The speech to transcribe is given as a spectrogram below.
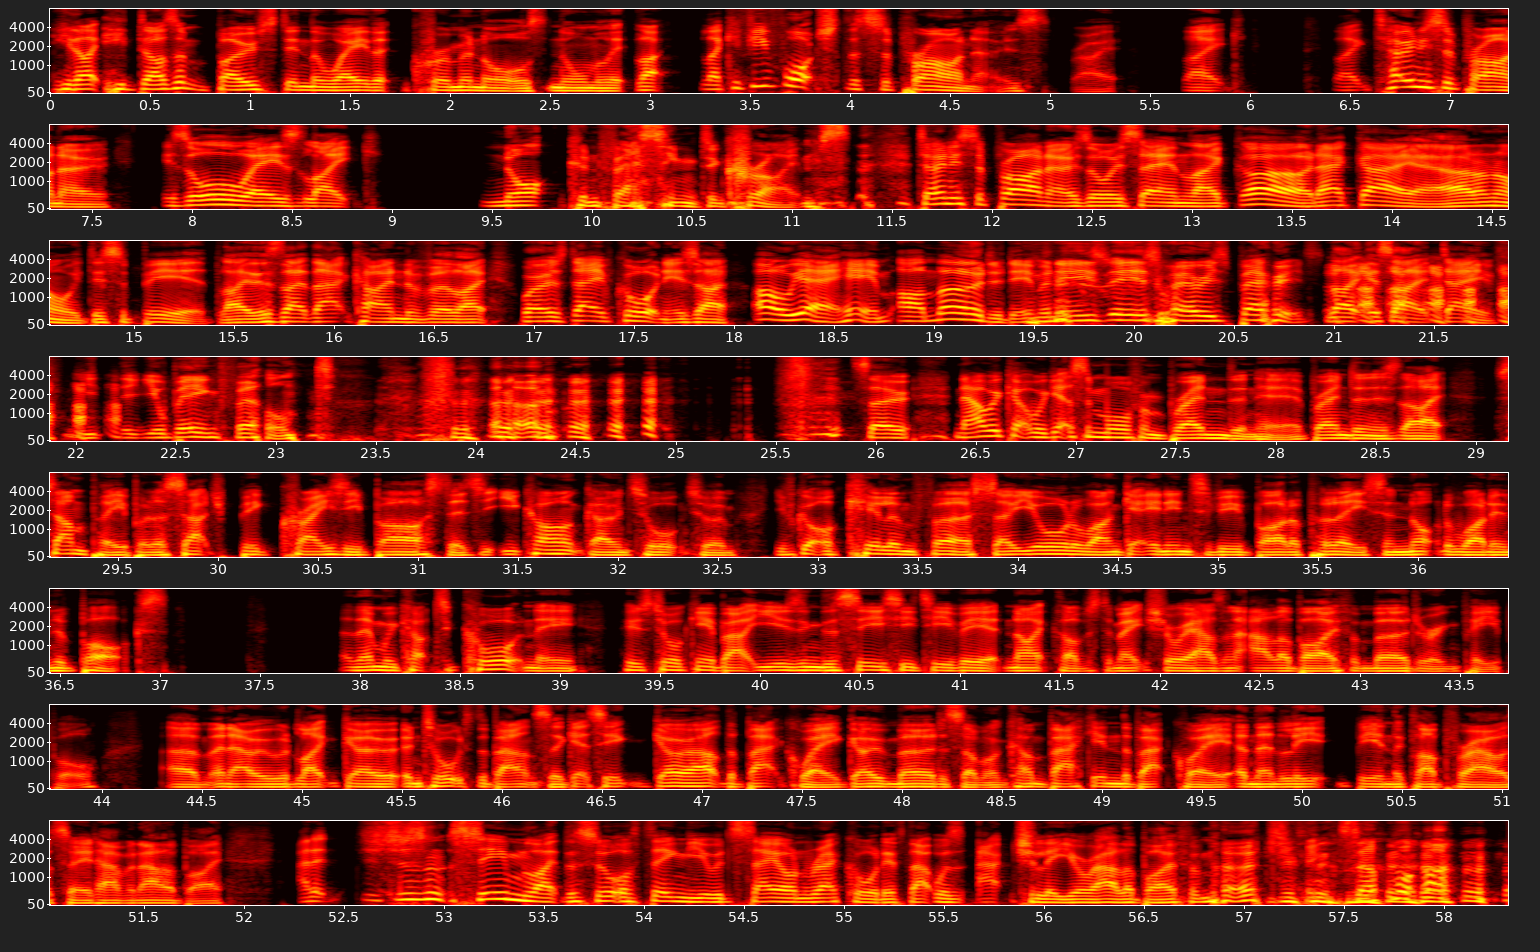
he like he doesn't boast in the way that criminals normally like like if you've watched The Sopranos, right? Like like Tony Soprano is always like not confessing to crimes. Tony Soprano is always saying like, "Oh, that guy, uh, I don't know, he disappeared." Like there's like that kind of a like. Whereas Dave Courtney is like, "Oh yeah, him, I murdered him, and he's here's where he's buried." Like it's like Dave, you, you're being filmed. Um, so now we got, we get some more from Brendan here. Brendan is like, some people are such big crazy bastards that you can't go and talk to them. You've got to kill them first, so you're the one getting interviewed by the police and not the one in the box. And then we cut to Courtney, who's talking about using the CCTV at nightclubs to make sure he has an alibi for murdering people. Um, and how he would like go and talk to the bouncer, get to go out the back way, go murder someone, come back in the back way, and then le- be in the club for hours so he'd have an alibi. And it just doesn't seem like the sort of thing you would say on record if that was actually your alibi for murdering someone.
